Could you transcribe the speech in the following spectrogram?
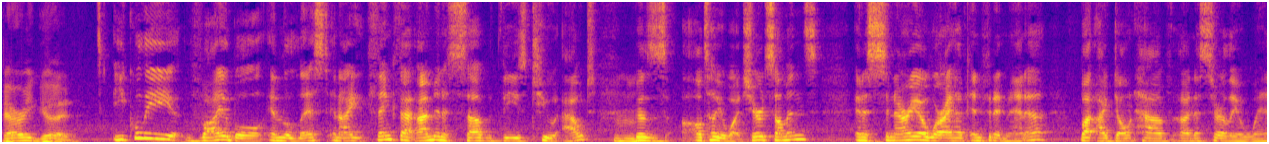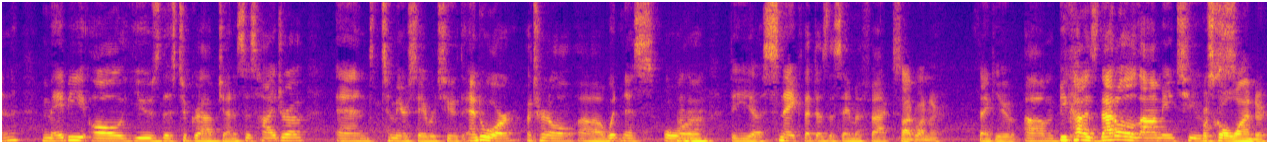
very good. equally viable in the list, and I think that I'm going to sub these two out Mhm. because I'll tell you what, shared summons in a scenario where I have infinite mana, but I don't have uh, necessarily a win. Maybe I'll use this to grab Genesis Hydra and Temur Sabertooth and or Eternal uh, Witness or Mhm. the uh, Snake that does the same effect. Sidewinder Thank you. Um, because that'll allow me to or Skullwinder.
